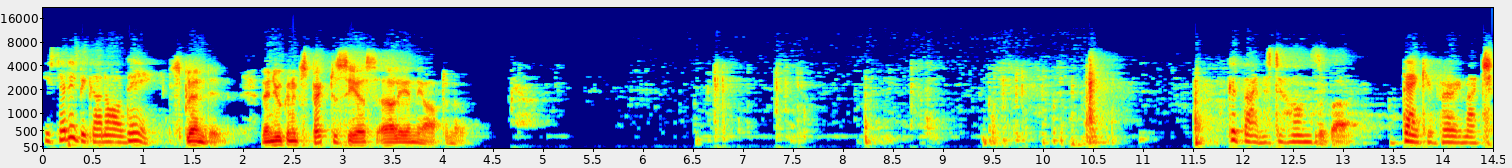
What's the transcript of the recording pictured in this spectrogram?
He said he'd be gone all day. Splendid. Then you can expect to see us early in the afternoon. Goodbye, Mr. Holmes. Goodbye. Thank you very much.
